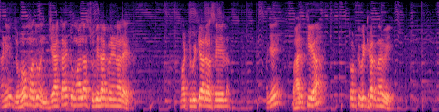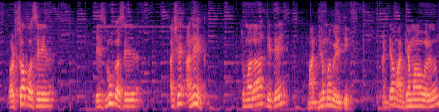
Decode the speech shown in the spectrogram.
आणि झोमधून ज्या काय तुम्हाला सुविधा मिळणार आहेत. मग ट्विटर असेल म्हणजे भारतीय तो ट्विटर नव्हे. व्हॉट्सअप असेल फेसबुक असेल असे अनेक तुम्हाला तिथे माध्यमं मिळतील. आणि त्या माध्यमावरून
